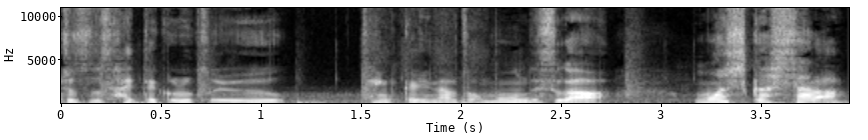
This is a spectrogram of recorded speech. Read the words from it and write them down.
ちょっとずつ入ってくるという展開になると思うんですが、もしかしたら、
